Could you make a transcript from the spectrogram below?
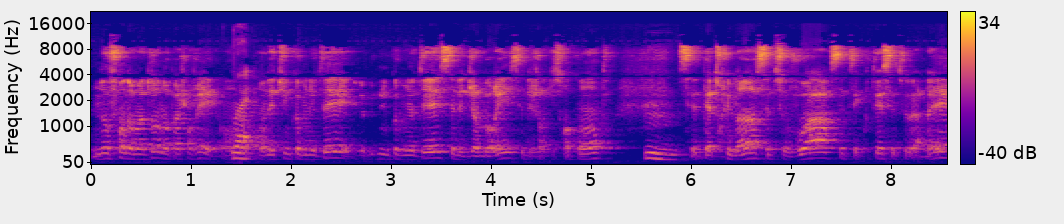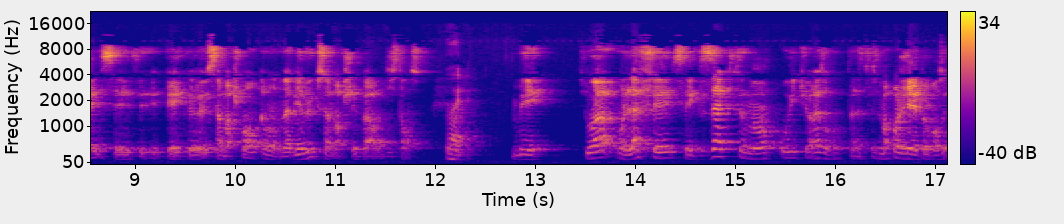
nos fondamentaux n'ont pas changé. On, on, est une communauté. Le but d'une communauté, c'est des jamborees, c'est des gens qui se rencontrent, mm. c'est d'être humain, c'est de se voir, c'est de s'écouter, c'est de se parler, c'est, et que ça marche pas. On a bien vu que ça marchait par distance. Ouais. Mais tu vois, on l'a fait. C'est exactement. Oui, tu as raison. C'est marrant, j'y avais pas pensé.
